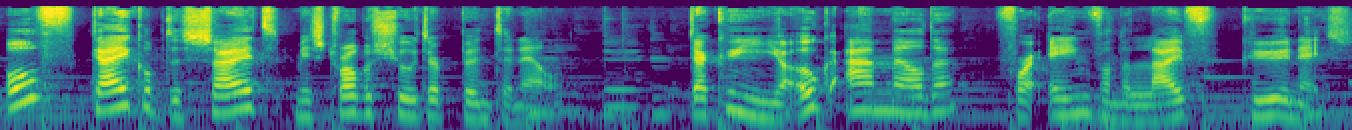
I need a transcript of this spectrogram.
of kijk op de site misstroubleshooter.nl. Daar kun je je ook aanmelden voor een van de live Q&A's.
